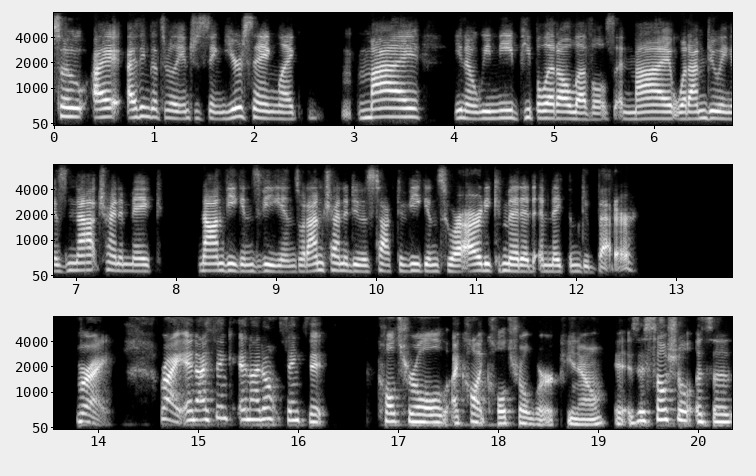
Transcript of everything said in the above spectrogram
So I I think that's really interesting. You're saying like my you know we need people at all levels and my what I'm doing is not trying to make non-vegans vegans. What I'm trying to do is talk to vegans who are already committed and make them do better. Right. Right. And I think and I don't think that cultural i call it cultural work you know is this social it's a,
